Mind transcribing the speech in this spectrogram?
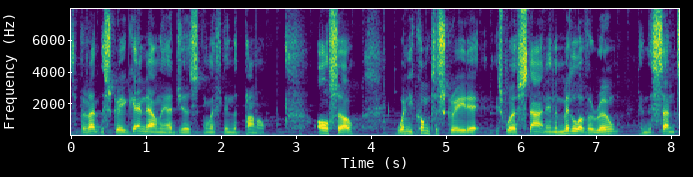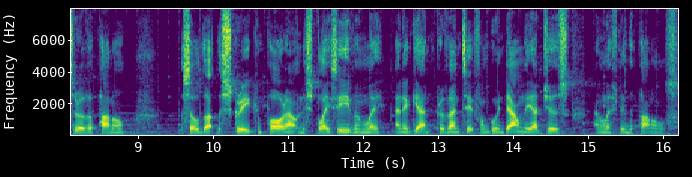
to prevent the screed getting down the edges and lifting the panel. Also, when you come to screed it, it's worth starting in the middle of a room, in the centre of a panel, so that the screed can pour out and displace evenly and again prevent it from going down the edges and lifting the panels.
